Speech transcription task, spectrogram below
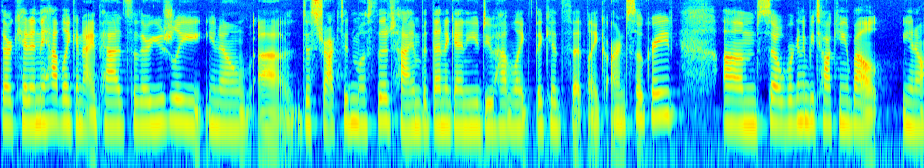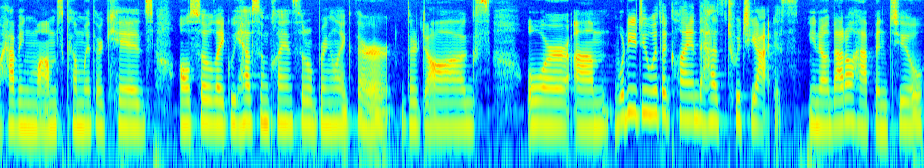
their kid, and they have like an iPad, so they're usually you know uh, distracted most of the time. But then again, you do have like the kids that like aren't so great. Um, so we're going to be talking about you know having moms come with their kids. Also like we have some clients that'll bring like their their dogs or um, what do you do with a client that has twitchy eyes? You know that'll happen too.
